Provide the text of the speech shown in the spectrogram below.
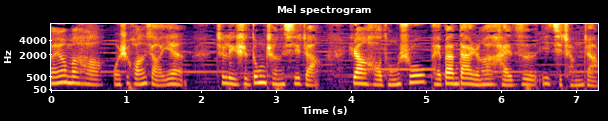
朋友们好，我是黄小燕，这里是东城西长，让好童书陪伴大人和孩子一起成长。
